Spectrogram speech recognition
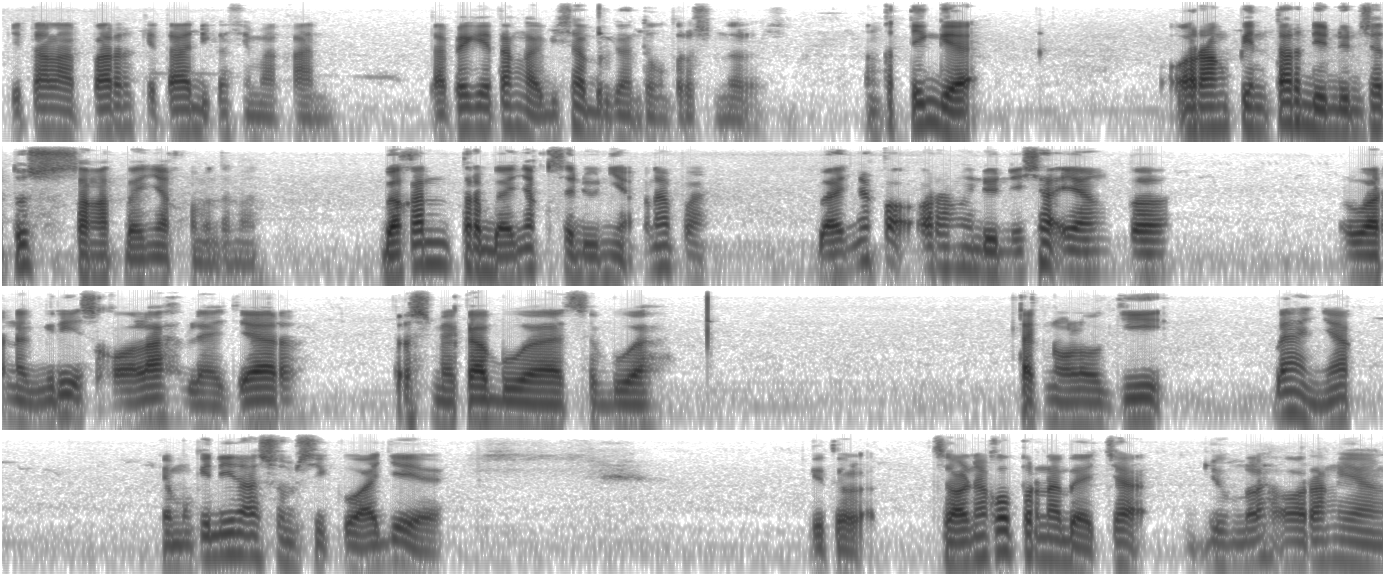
Kita lapar, kita dikasih makan. Tapi kita nggak bisa bergantung terus-menerus. Yang ketiga, orang pintar di Indonesia tuh sangat banyak teman-teman. Bahkan terbanyak sedunia. Kenapa? Banyak kok orang Indonesia yang ke luar negeri sekolah belajar terus mereka buat sebuah teknologi banyak ya mungkin ini asumsiku aja ya gitu loh soalnya aku pernah baca jumlah orang yang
